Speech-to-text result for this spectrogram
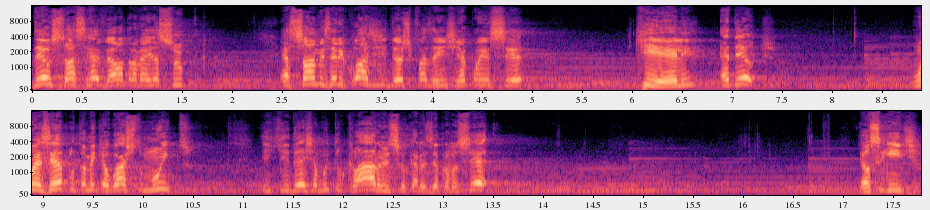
Deus só se revela através da súplica. É só a misericórdia de Deus que faz a gente reconhecer que Ele é Deus. Um exemplo também que eu gosto muito e que deixa muito claro isso que eu quero dizer para você é o seguinte.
